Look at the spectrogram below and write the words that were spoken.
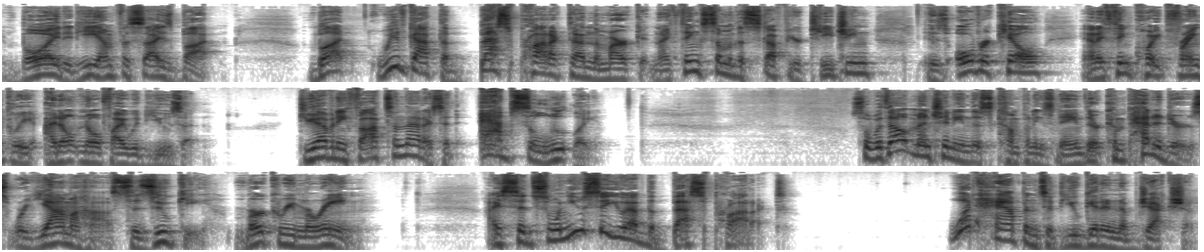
boy, did he emphasize but. But we've got the best product on the market. And I think some of the stuff you're teaching is overkill. And I think, quite frankly, I don't know if I would use it. Do you have any thoughts on that? I said, absolutely. So, without mentioning this company's name, their competitors were Yamaha, Suzuki, Mercury Marine. I said, So when you say you have the best product, what happens if you get an objection?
